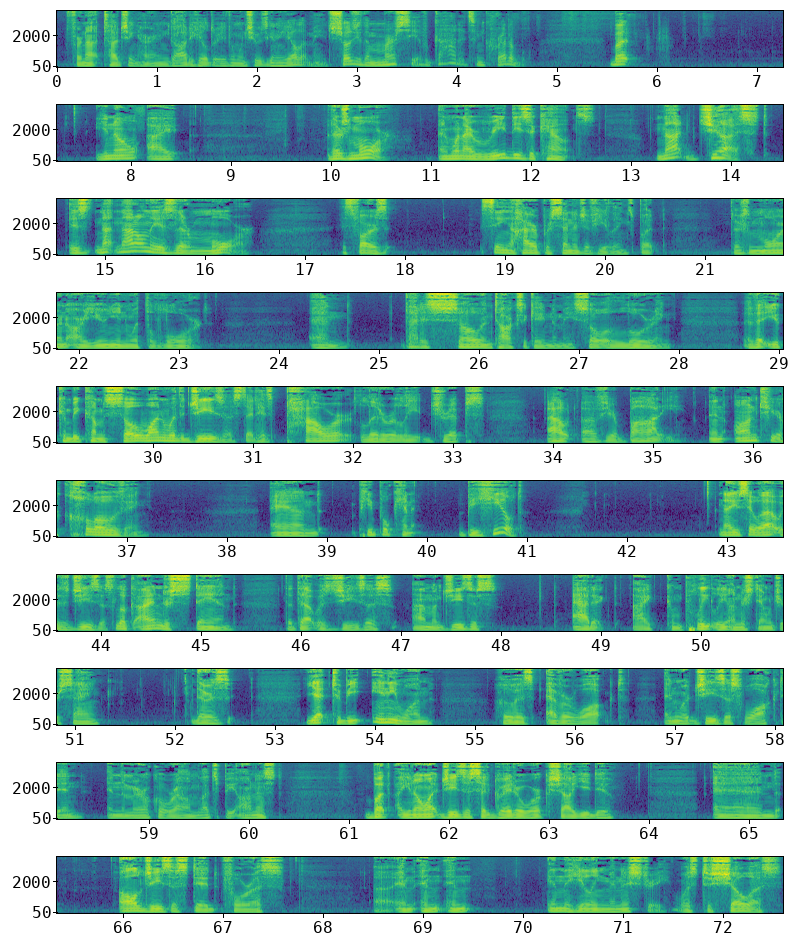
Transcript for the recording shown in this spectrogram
for not touching her, and God healed her even when she was going to yell at me. It shows you the mercy of God. It's incredible. But, you know, I there's more. And when I read these accounts, not just is not not only is there more as far as seeing a higher percentage of healings, but there's more in our union with the Lord. And that is so intoxicating to me, so alluring that you can become so one with Jesus that his power literally drips out of your body and onto your clothing, and people can be healed. Now you say, well, that was Jesus. Look, I understand that that was Jesus. I'm a Jesus addict. I completely understand what you're saying. There is yet to be anyone who has ever walked in what Jesus walked in in the miracle realm. Let's be honest. But you know what? Jesus said, Greater works shall ye do. And all Jesus did for us uh, in, in, in, in the healing ministry was to show us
